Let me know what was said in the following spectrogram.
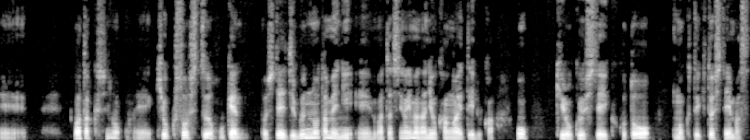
えー私の、えー記憶喪失保険として自分のために、えー私が今何を考えているかを記録していくことを目的としています。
